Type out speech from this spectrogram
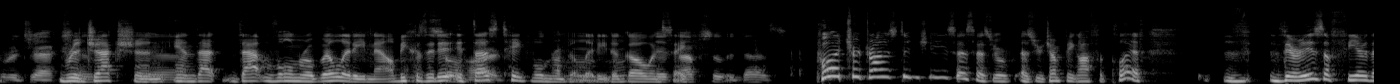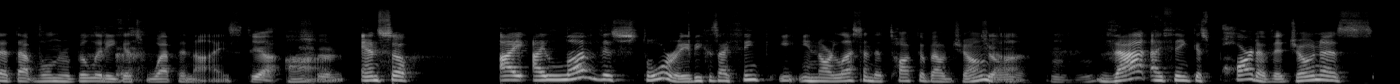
Rejection. rejection Yeah. and that that vulnerability now because That's it so it does take vulnerability to Mhm. go and it say absolutely does. put your trust in Jesus as you're as you're jumping off a cliff. Th- there is a fear that that vulnerability gets weaponized. Yeah, Um, sure. And so I I love this story because I think in our lesson that talked about Jonah, Jonah. hmm that I think is part of it. Jonah's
